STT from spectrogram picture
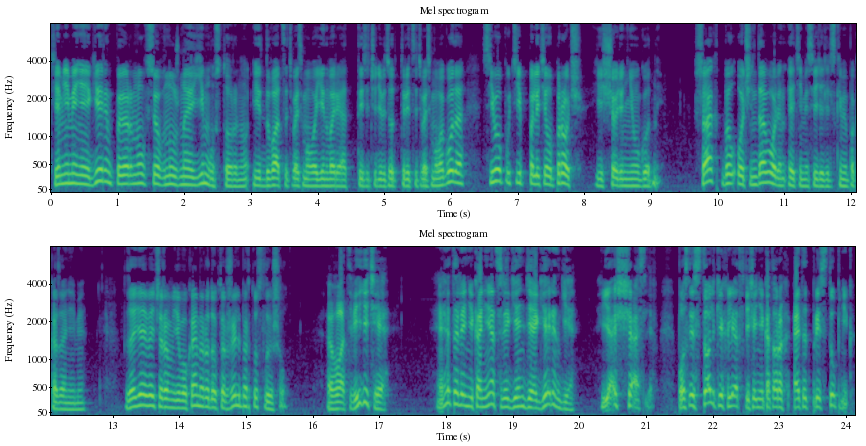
Тем не менее, Геринг повернул все в нужное ему сторону, и 28 января 1938 года с его пути полетел прочь еще один неугодный. Шахт был очень доволен этими свидетельскими показаниями. Зайдя вечером в его камеру, доктор Жильберт услышал. «Вот видите? Это ли не конец легенде о Геринге? Я счастлив. После стольких лет, в течение которых этот преступник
